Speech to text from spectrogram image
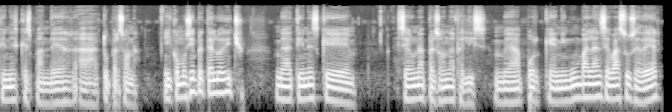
tienes que expander a tu persona. Y como siempre te lo he dicho, tienes que ser una persona feliz, porque ningún balance va a suceder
